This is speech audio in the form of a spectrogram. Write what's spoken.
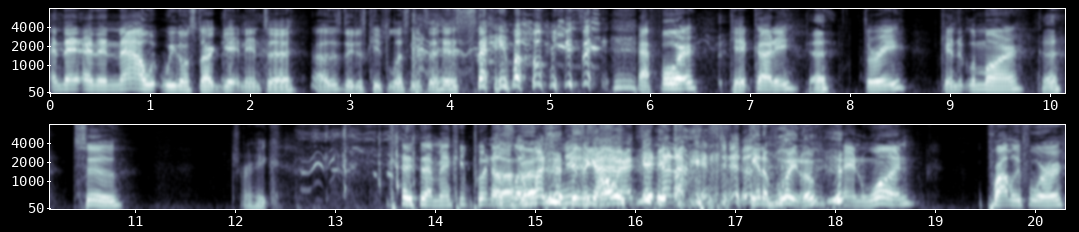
And then, and then now we're gonna start getting into. Oh, this dude just keeps listening to his same old music. At four, Kid Cudi. Okay, Three, Kendrick Lamar. okay. Two, Drake. that man keep putting out so Uh-huh. much music. I, always- I can't, I can do. Can't avoid him. And one, probably for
